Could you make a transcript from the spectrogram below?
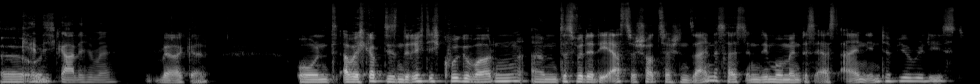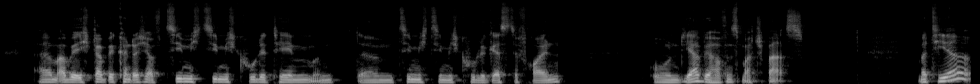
Äh, Kenne dich gar nicht mehr. Ja, geil. Und aber ich glaube, die sind richtig cool geworden. Ähm, das wird ja die erste Short Session sein. Das heißt, in dem Moment ist erst ein Interview released. Ähm, aber ich glaube, ihr könnt euch auf ziemlich, ziemlich coole Themen und, ähm, ziemlich, ziemlich coole Gäste freuen. Und ja, wir hoffen, es macht Spaß. Matthias,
